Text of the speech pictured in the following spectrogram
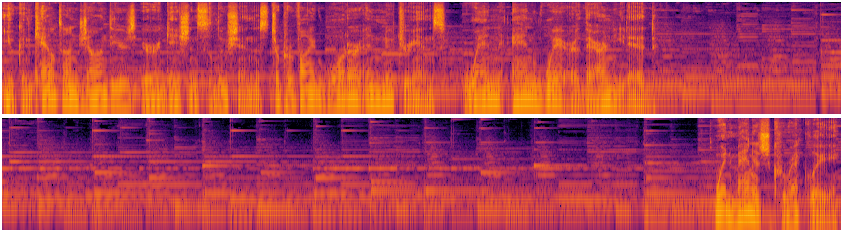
You can count on John Deere's irrigation solutions to provide water and nutrients when and where they are needed. When managed correctly,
